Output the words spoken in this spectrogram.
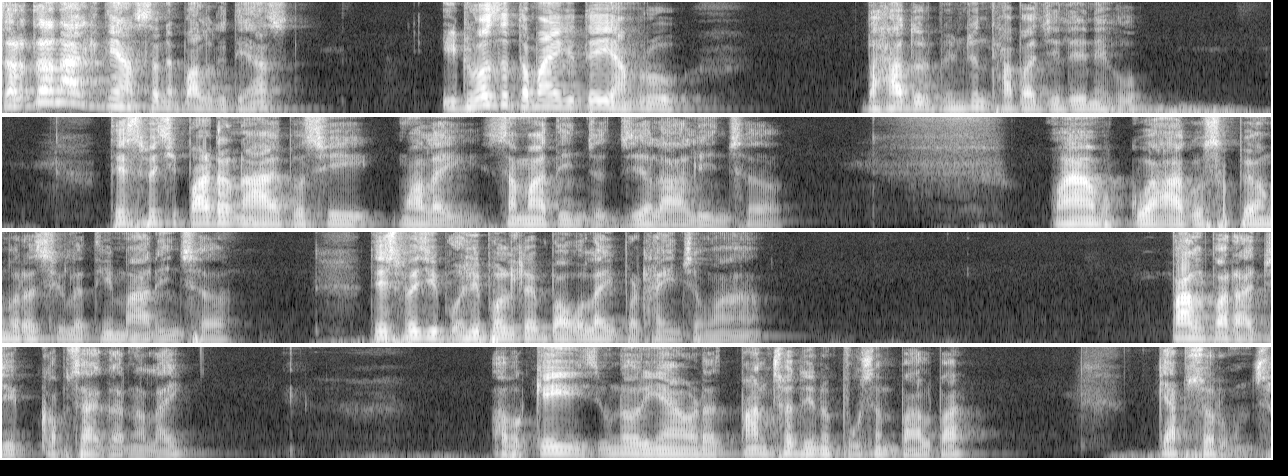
दर्दनाक इतिहास छ नेपालको इतिहास। इट वाज द तपाईँको त्यही हाम्रो बहादुर भीमसेन थापाजीले नै हो। त्यसपछि पाटन आएपछि उहाँलाई समातिन्छ जेल हालिन्छ। उहाँको आगो सबै अङ्गरक्षकलाई त्यहीँ मारिन्छ। त्यसपछि भोलिपल्ट बाउलाई पठाइन्छ उहाँ। पाल्पा राज्य कब्जा गर्नलाई। अब केही उनीहरू यहाँबाट पाँच छ दिन पुग्छन् पाल्पा। क्याप्चर हुन्छ।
